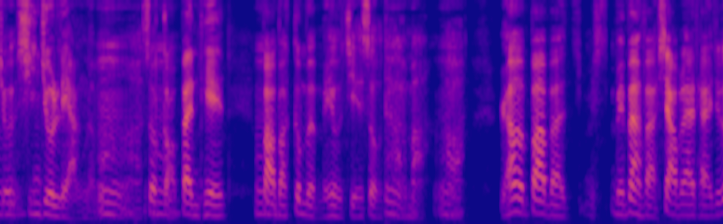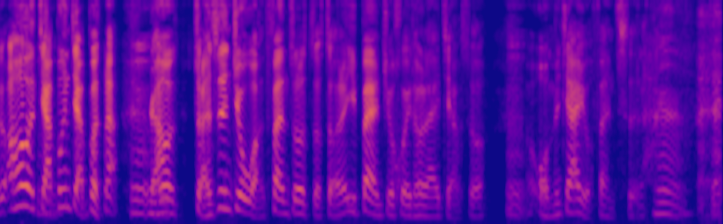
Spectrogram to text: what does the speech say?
就心就凉了嘛。嗯、啊，说搞半天，嗯、爸爸根本没有接受他嘛。啊，然后爸爸没办法下不来台，就说哦，假崩假崩了。嗯、然后转身就往饭桌走，走了一半就回头来讲说，嗯，我们家有饭吃了。嗯，对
